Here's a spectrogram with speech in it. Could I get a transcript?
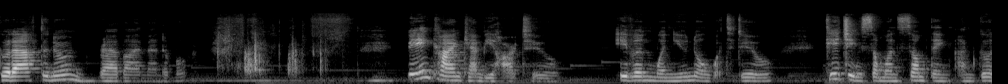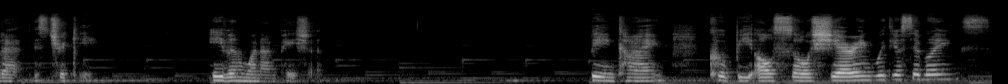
Good afternoon, Rabbi Mandelbrot. Being kind can be hard too. Even when you know what to do, teaching someone something I'm good at is tricky, even when I'm patient. Being kind could be also sharing with your siblings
